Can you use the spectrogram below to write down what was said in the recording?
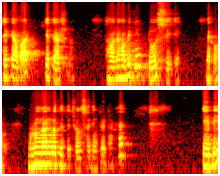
থেকে আবার এতে আসলো। তাহলে হবে কি টু সি এ দেখো ঘূর্ণয়ন গতিতে চলছে কিন্তু এটা হ্যাঁ? A b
